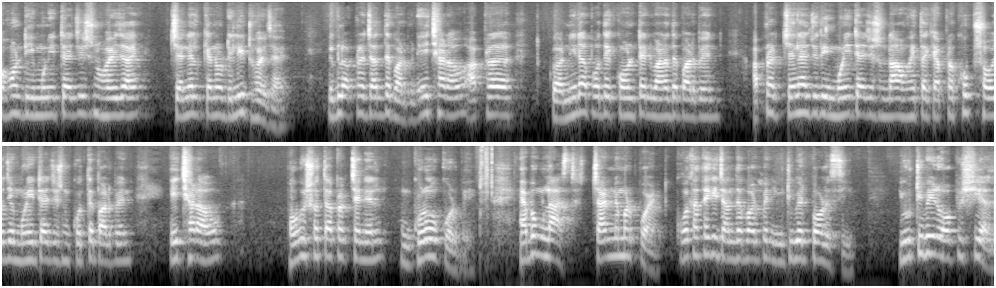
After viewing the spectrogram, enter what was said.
কখন ডিমনিটাইজেশন হয়ে যায় চ্যানেল কেন ডিলিট হয়ে যায়, এগুলো আপনারা জানতে পারবেন। এছাড়াও আপনারা নিরাপদে কন্টেন্ট বানাতে পারবেন, আপনার চ্যানেল যদি মনিটাইজেশন না হয়ে থাকে, আপনারা খুব সহজে মনিটাইজেশন করতে পারবেন। এছাড়াও ভবিষ্যতে আপনার চ্যানেল গ্রো করবে। এবং লাস্ট চার নম্বর পয়েন্ট কোথা থেকে জানতে পারবেন ইউটিউবের পলিসি ইউটিউবের অফিসিয়াল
